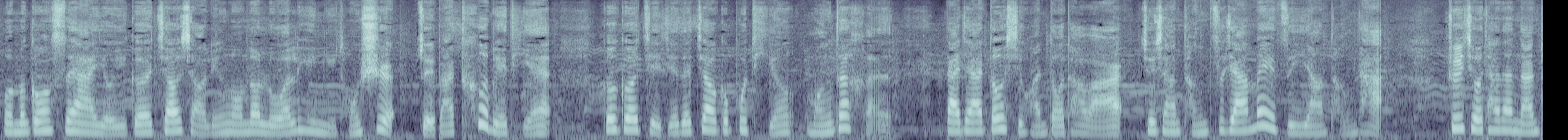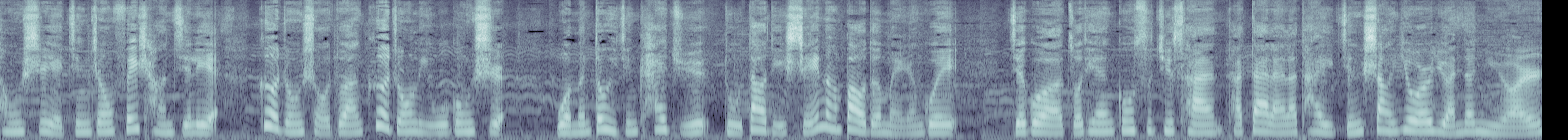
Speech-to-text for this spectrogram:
我们公司呀有一个娇小玲珑的萝莉女同事，嘴巴特别甜，哥哥姐姐的叫个不停，萌得很。大家都喜欢逗她玩，就像疼自家妹子一样疼她。追求她的男同事也竞争非常激烈，各种手段，各种礼物攻势。我们都已经开局赌到底谁能抱得美人归。结果昨天公司聚餐，他带来了他已经上幼儿园的女儿。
